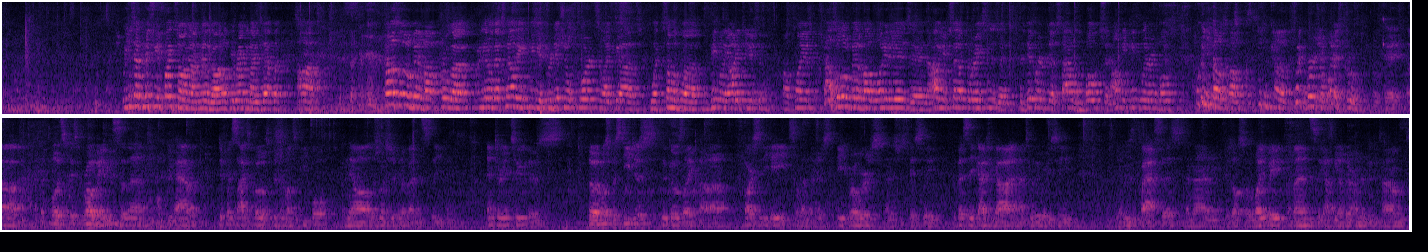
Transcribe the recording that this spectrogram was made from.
We just had the Michigan fight song on a minute ago. I don't know if you recognize that, but uh, tell us a little bit about crew. Uh, you know, that's not a, maybe a traditional sport like uh, what some of uh, the people in the audience are used to uh, playing. Tell us a little bit about what it is and how you set up the races and the different uh, styles of boats and how many people are in boats. What can you tell us about just a uh, quick version of what is crew? Okay, uh, well, it's, it's rowing, so then you have different sized boats with different amounts of people, and they all, there's a bunch of different events that you can enter into. There's the most prestigious, it goes like uh, varsity eight, so then there's eight rowers, and it's just basically the best eight guys you got, and that's really where you see you know, who's the fastest, and then there's also lightweight events, so you have to be under 150 pounds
